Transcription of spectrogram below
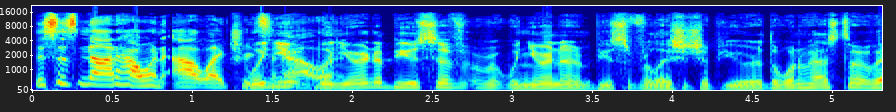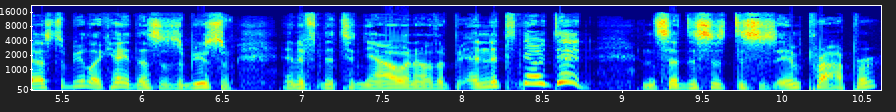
this is not how an ally treats when an you ally. when you're in abusive when you're in an abusive relationship, you're the one who has to who has to be like, hey, this is abusive. And if Netanyahu and other and Netanyahu did and said this is this is improper,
